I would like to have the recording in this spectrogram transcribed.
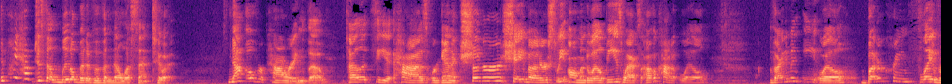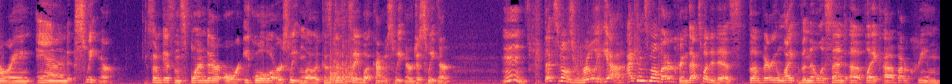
It might have just a little bit of a vanilla scent to it. Not overpowering though. Uh, let's see, it has organic sugar, shea butter, sweet almond oil, beeswax, avocado oil, vitamin E oil, buttercream flavoring, and sweetener. So I'm guessing Splenda or Equal or Sweet and Low because it doesn't say what kind of sweetener, just sweetener. Mmm, that smells really, yeah, I can smell buttercream. That's what it is. The very light vanilla scent of like uh, buttercream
